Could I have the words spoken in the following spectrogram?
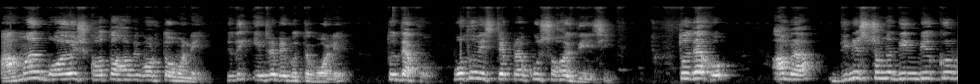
আমার বয়স কত হবে বর্তমানে? যদি এটা বের করতে বলে, তো দেখো, প্রথম স্টেপটা খুব সহজ দিয়েছি। তো দেখো, আমরা দিনের সঙ্গে দিন বিয়োগ করব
